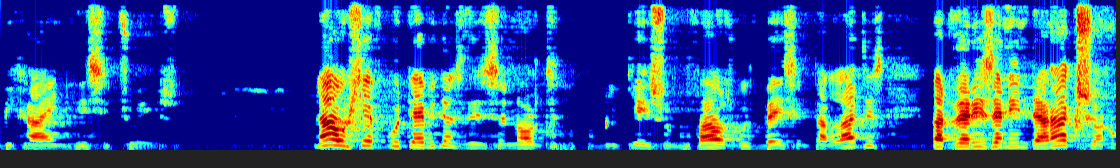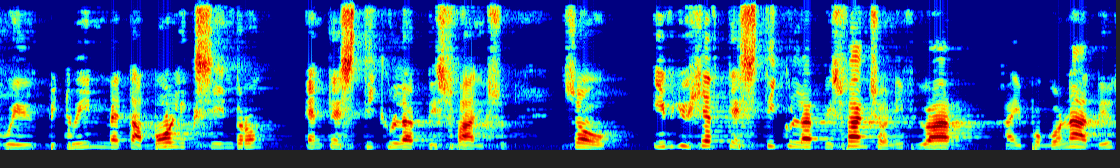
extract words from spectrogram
behind this situation. Now we have good evidence, this is an old publication of ours with Basil Tarlatzis, that there is an interaction with, between metabolic syndrome and testicular dysfunction. So if you have testicular dysfunction, if you are hypogonadism,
